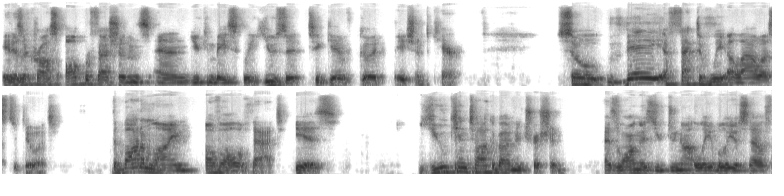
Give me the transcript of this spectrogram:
It is across all professions, and you can basically use it to give good patient care. So they effectively allow us to do it. The bottom line of all of that is you can talk about nutrition as long as you do not label yourself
